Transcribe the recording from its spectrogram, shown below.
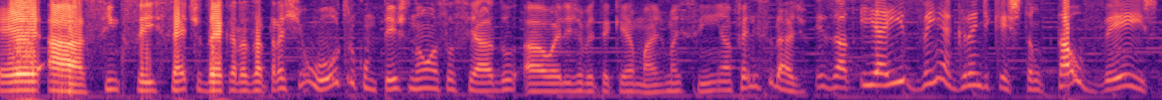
é, há 5, 6, 7 décadas atrás tinha um outro contexto não associado ao LGBTQIA+, mas sim à felicidade. Exato. E aí vem a grande questão, talvez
